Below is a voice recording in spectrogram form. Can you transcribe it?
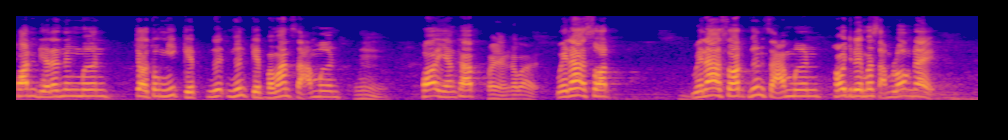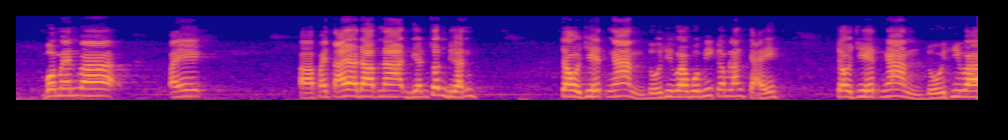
ผ่อนเดือนละหนึ่งหมื่นเจ้าต้องมีเก็บเงินเงินเก็บประมาณสามหมื่นอืมเพราะอย่างครับเพราะอย่างครับอ้ายเวลาสอดเวลาสอดเงินสามหมื่นเขาจะได้มาสำรองได้บ่แมนว่าไปอ่าไปตายอาดาบหนาเดือนส้นเดือน เจ้าจะเฮ็ดงาน โดยที่ว่าบ่มีกำลังใจ เจ้าจะเฮ็ดงาน โดยที่ว่า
